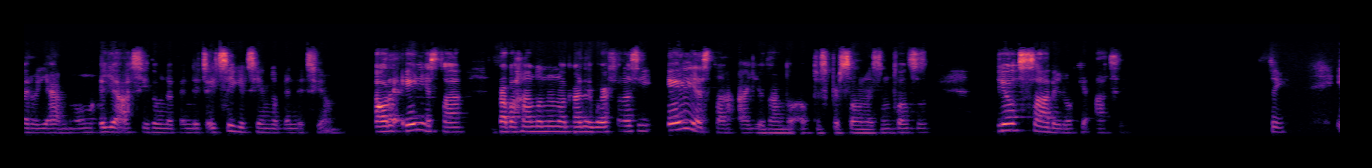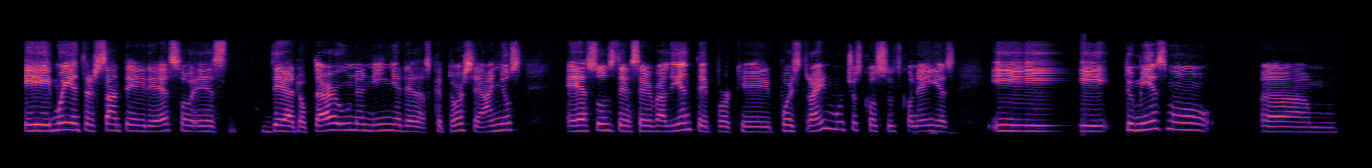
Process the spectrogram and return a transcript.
pero ya no, ella ha sido una bendición y sigue siendo bendición. Ahora ella está trabajando en un hogar de huérfanos y ella está ayudando a otras personas. Entonces, Dios sabe lo que hace. Sí. Y muy interesante de eso es de adoptar una niña de los 14 años, eso es de ser valiente porque pues traen muchas cosas con ellas y, y tu mismo um,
